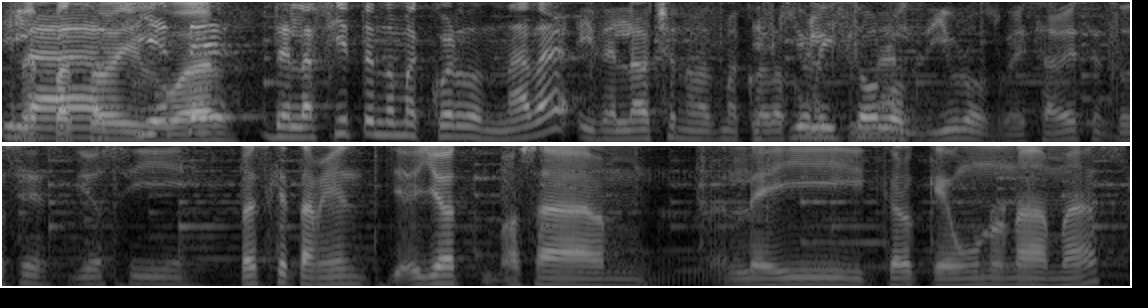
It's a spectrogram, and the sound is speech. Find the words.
Y Me la pasó 7, igual. de la 7 no me acuerdo nada y de la 8 nomás me acuerdo Es que yo leí todos los libros, güey, ¿sabes? Entonces yo sí... Pero es que también yo, yo, o sea, leí creo que uno nada más.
